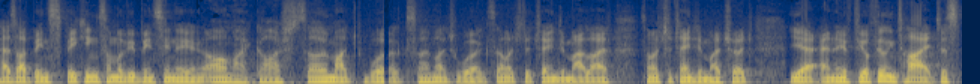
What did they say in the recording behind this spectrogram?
as I've been speaking, some of you have been sitting there going, oh my gosh, so much work, so much work, so much to change in my life, so much to change in my church. Yeah, and if you're feeling tired, just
